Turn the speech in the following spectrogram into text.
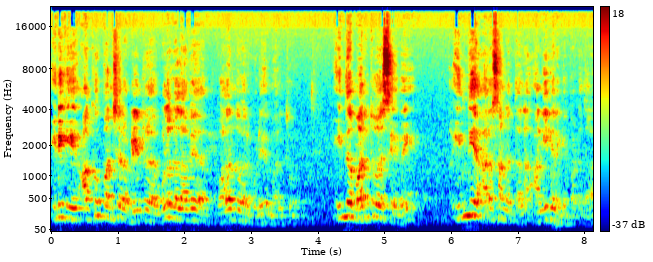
இன்னைக்கு அக்குபஞ்சர் அப்படின்ற உலகளாவே வளர்ந்து வரக்கூடிய மருத்துவம். இந்த மருத்துவ சேவை இந்திய அரசாங்கத்தால் அங்கீகரிக்கப்பட்டதா?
